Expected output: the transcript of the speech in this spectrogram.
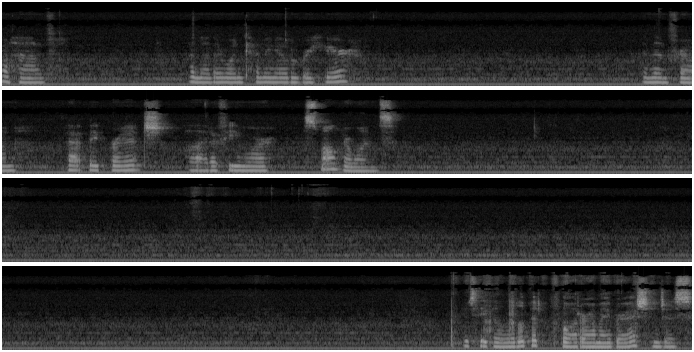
I'll have another one coming out over here. And then from that big branch, I'll add a few more smaller ones. I take a little bit of water on my brush and just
